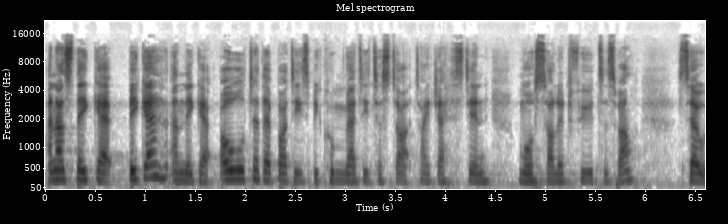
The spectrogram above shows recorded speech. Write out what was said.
And as they get bigger and they get older, their bodies become ready to start digesting more solid foods as well. So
